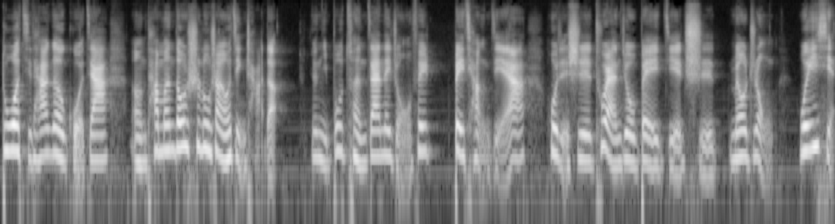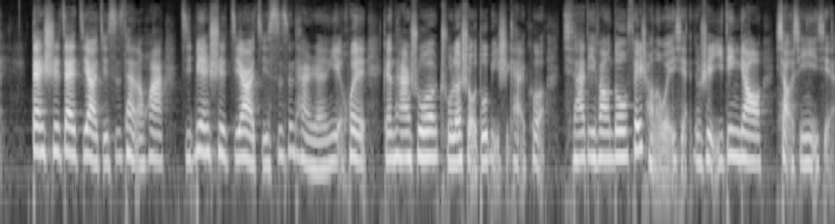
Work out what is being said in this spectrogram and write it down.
多其他个国家，嗯，他们都是路上有警察的，就你不存在那种非被抢劫啊，或者是突然就被劫持，没有这种危险。但是在吉尔吉斯斯坦的话，即便是吉尔吉斯斯坦人也会跟他说，除了首都比什凯克，其他地方都非常的危险，就是一定要小心一些。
